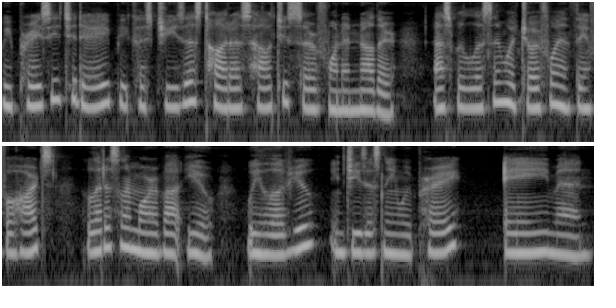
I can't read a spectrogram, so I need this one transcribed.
We praise you today because Jesus taught us how to serve one another. As we listen with joyful and thankful hearts, let us learn more about you. We love you. In Jesus' name we pray. Amen.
